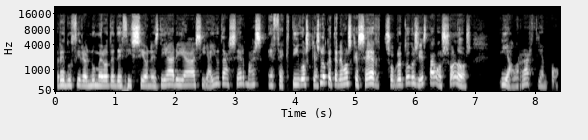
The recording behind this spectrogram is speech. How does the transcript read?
reducir el número de decisiones diarias y ayuda a ser más efectivos, que es lo que tenemos que ser, sobre todo si estamos solos, y ahorrar tiempo.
